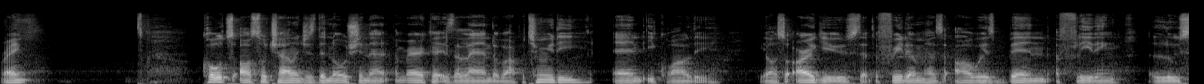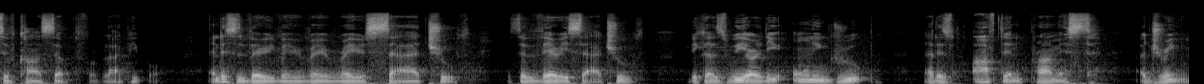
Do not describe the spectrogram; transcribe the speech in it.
right? Coates also challenges the notion that America is a land of opportunity and equality. He also argues that the freedom has always been a fleeting, elusive concept for black people. And this is very, very, very, very sad truth. It's a very sad truth because we are the only group that is often promised a dream.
